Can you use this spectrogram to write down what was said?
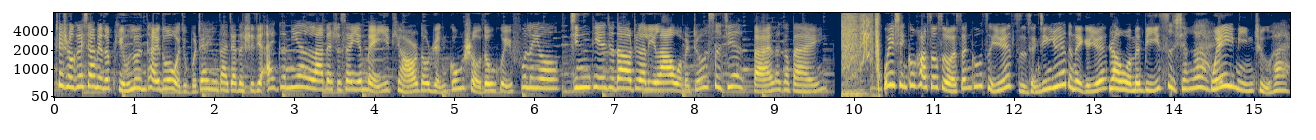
这首歌下面的评论太多，我就不占用大家的时间挨个念了。但是三爷每一条都人工手动回复了哟。今天就到这里啦，我们周四见，拜了个拜。微信公号搜索“三公子约子”，曾经约的那个约，让我们彼此相爱，为民除害。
